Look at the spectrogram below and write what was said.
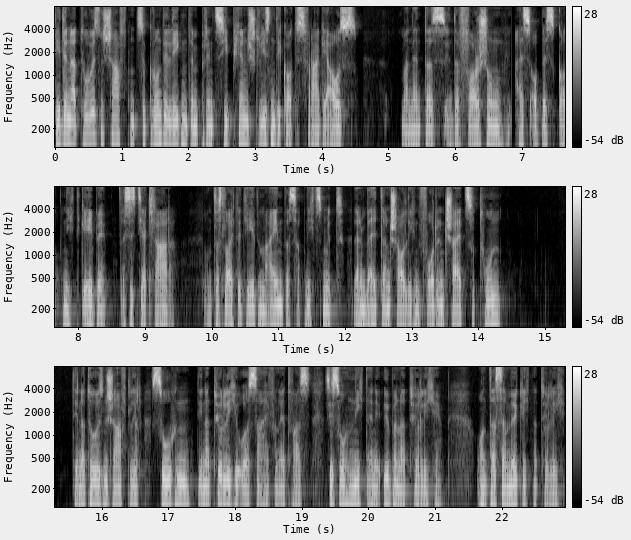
Die den Naturwissenschaften zugrunde liegenden Prinzipien schließen die Gottesfrage aus. Man nennt das in der Forschung, als ob es Gott nicht gäbe. Das ist ja klar. Und das leuchtet jedem ein. Das hat nichts mit einem weltanschaulichen Vorentscheid zu tun. Die Naturwissenschaftler suchen die natürliche Ursache von etwas. Sie suchen nicht eine übernatürliche. Und das ermöglicht natürlich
